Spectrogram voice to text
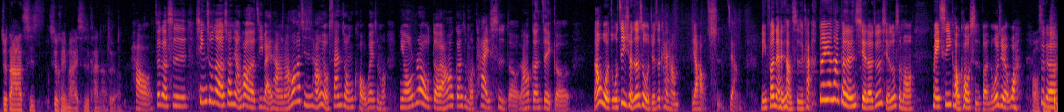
就大家吃就可以买来试试看啊，对吧？好，这个是新出的双响炮的鸡白汤，然后它其实好像有三种口味，什么牛肉的，然后跟什么泰式的，然后跟这个，然后我我自己选择的是，我觉得这看起来比较好吃，这样零分的很想吃吃看。对，因为那个人写的就是写说什么每吃一口扣十分，我会觉得哇，哦、这个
